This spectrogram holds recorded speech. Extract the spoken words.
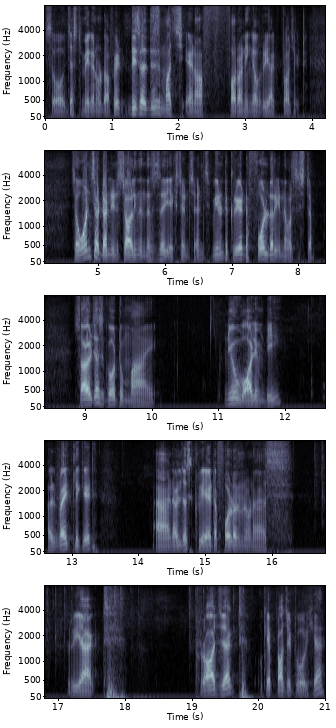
So just make a note of it. This is this is much enough for running our react project. So once you're done installing the necessary extensions we need to create a folder in our system. So i'll just go to my new volume d. I'll right click it and i'll just create a folder known as react project okay project over here.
